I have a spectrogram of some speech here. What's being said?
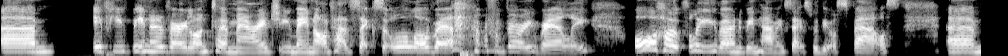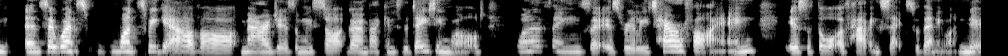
Um, if you've been in a very long term marriage, you may not have had sex at all or very rarely, or hopefully you've only been having sex with your spouse. Um, and so once once we get out of our marriages and we start going back into the dating world, one of the things that is really terrifying is the thought of having sex with anyone new.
